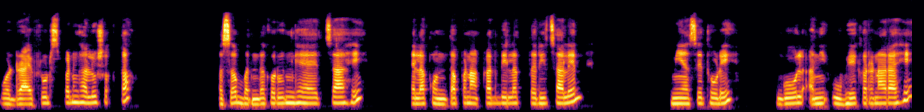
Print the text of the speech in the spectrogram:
व ड्रायफ्रुट्स पण घालू शकता. असं बंद करून घ्यायचं आहे. त्याला कोणता पण आकार दिला तरी चालेल. मी असे थोडे गोल आणि उभे करणार आहे.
